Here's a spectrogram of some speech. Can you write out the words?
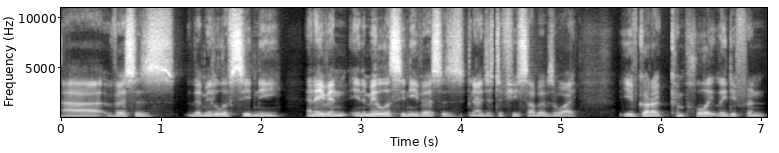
uh, versus the middle of Sydney, and even in the middle of Sydney versus you know just a few suburbs away, you've got a completely different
